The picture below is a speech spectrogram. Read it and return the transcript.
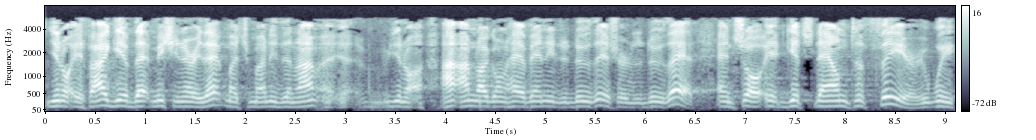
you know, if I give that missionary that much money, then I'm, uh, you know, I, I'm not going to have any to do this or to do that. And so it gets down to fear. We,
